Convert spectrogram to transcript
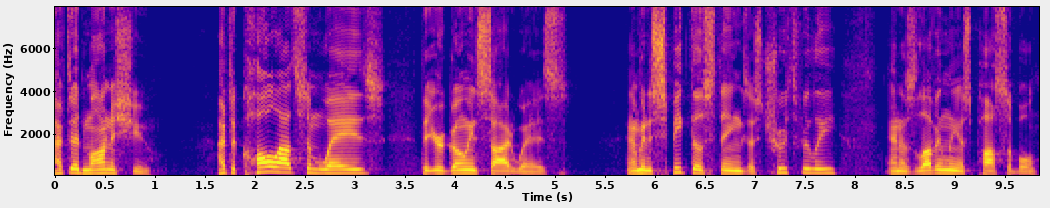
I have to admonish you. I have to call out some ways that you're going sideways. And I'm going to speak those things as truthfully and as lovingly as possible.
